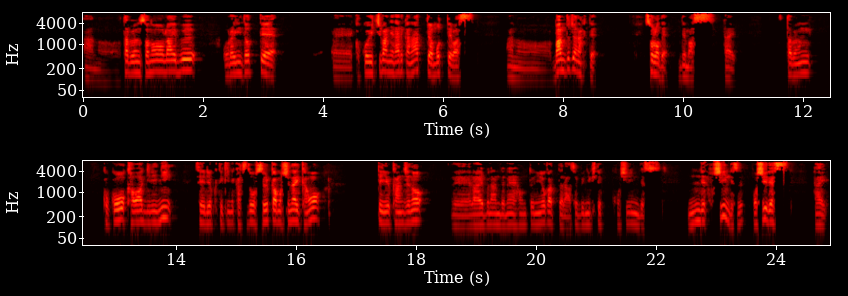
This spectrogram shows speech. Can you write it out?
あの多分そのライブ、俺にとって、えーここ一番になるかなって思ってます。あのバンドじゃなくて、ソロで出ます。はい。多分、ここを皮切りに精力的に活動するかもしれないかもっていう感じの、えーライブなんでね、本当によかったら遊びに来てほしいんです。んで、欲しいんです？欲しいです。はい。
